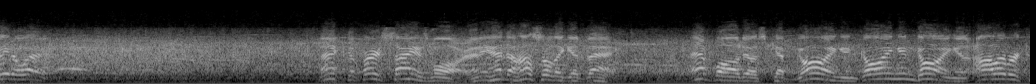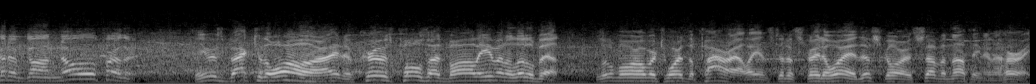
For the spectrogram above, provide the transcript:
feet away. Back to first Sizemore, and he had to hustle to get back. That ball just kept going and going and going, and Oliver could have gone no further. He was back to the wall, all right. If Cruz pulls that ball even a little bit, a little more over toward the power alley instead of straight away, this score is 7 nothing in a hurry.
